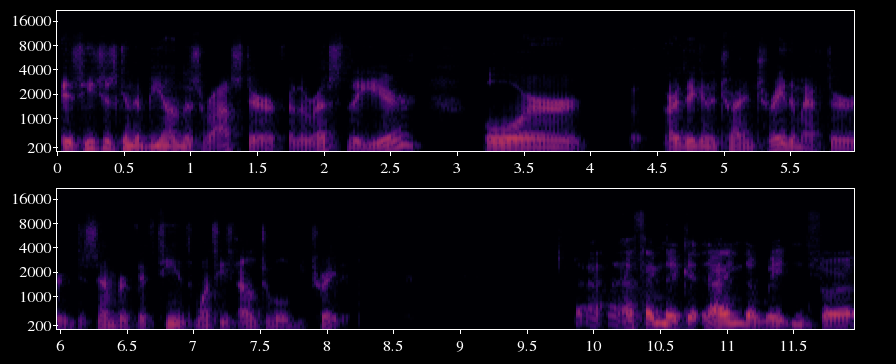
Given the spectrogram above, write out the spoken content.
is he just going to be on this roster for the rest of the year? Or are they going to try and trade him after December 15th once he's eligible to be traded? I think they I think they're waiting for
